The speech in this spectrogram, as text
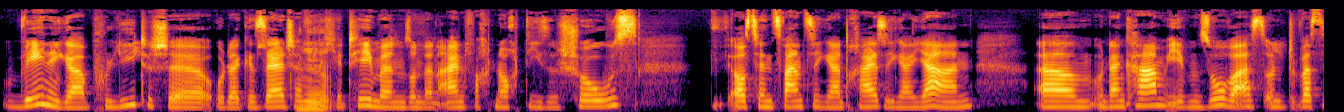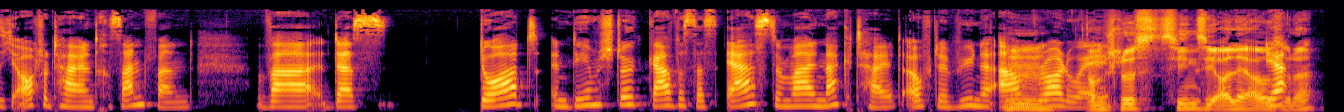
weniger politische oder gesellschaftliche Ja. Themen, sondern einfach noch diese Shows aus den 20er, 30er Jahren. Ähm, und dann kam eben sowas. Und was ich auch total interessant fand, war, dass dort in dem Stück gab es das erste Mal Nacktheit auf der Bühne am Hm, Broadway. Am Schluss ziehen sie alle aus, Ja. oder?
